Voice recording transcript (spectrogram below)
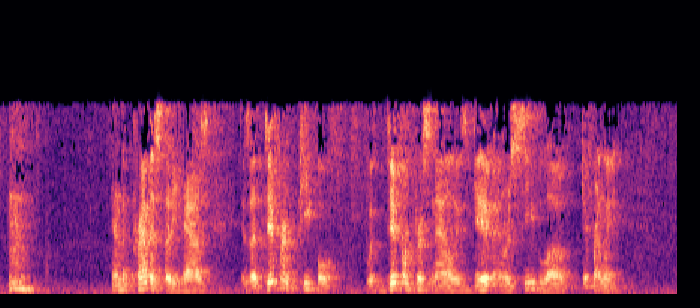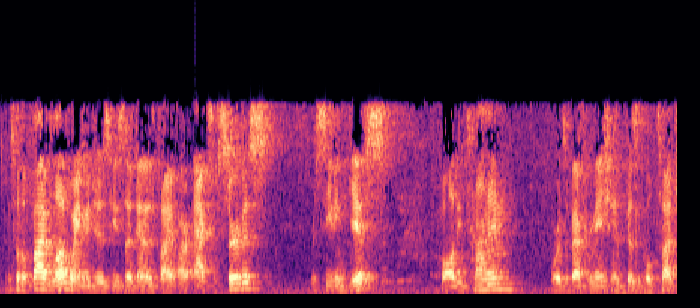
and the premise that he has is that different people with different personalities give and receive love differently. And so the five love languages he's identified are acts of service, receiving gifts, quality time, words of affirmation, and physical touch.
